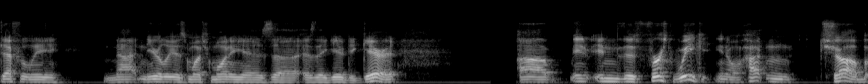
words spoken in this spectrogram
definitely not nearly as much money as uh, as they gave to Garrett. Uh, in, in, the first week, you know, Hunt and Chubb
